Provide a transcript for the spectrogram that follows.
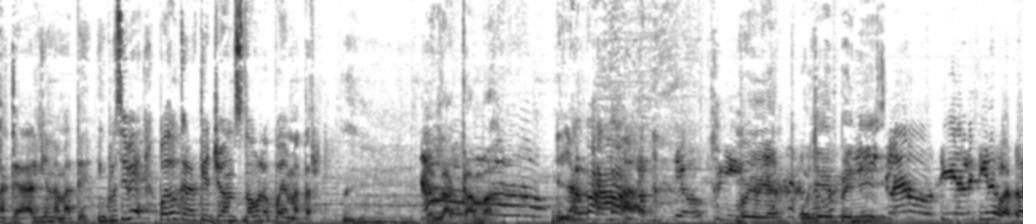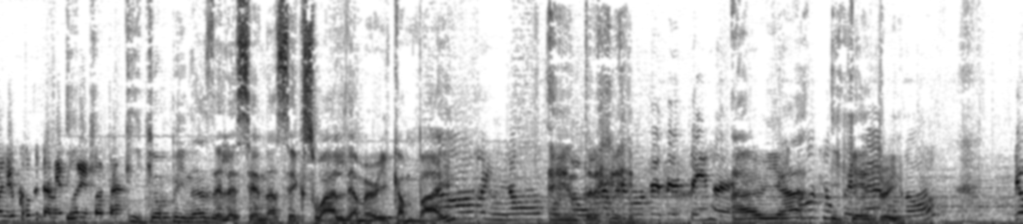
a que alguien la mate. Inclusive puedo creer que Jon Snow lo puede matar. En la cama. En la cama. Sí. Muy bien. Oye, Sí, Penny, claro, sí, Ale tiene razón, yo creo que también podría pasar. ¿y qué opinas de la escena sexual de American Pie? Ay, no, Entre- Estuvo y ¿no? Yo,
